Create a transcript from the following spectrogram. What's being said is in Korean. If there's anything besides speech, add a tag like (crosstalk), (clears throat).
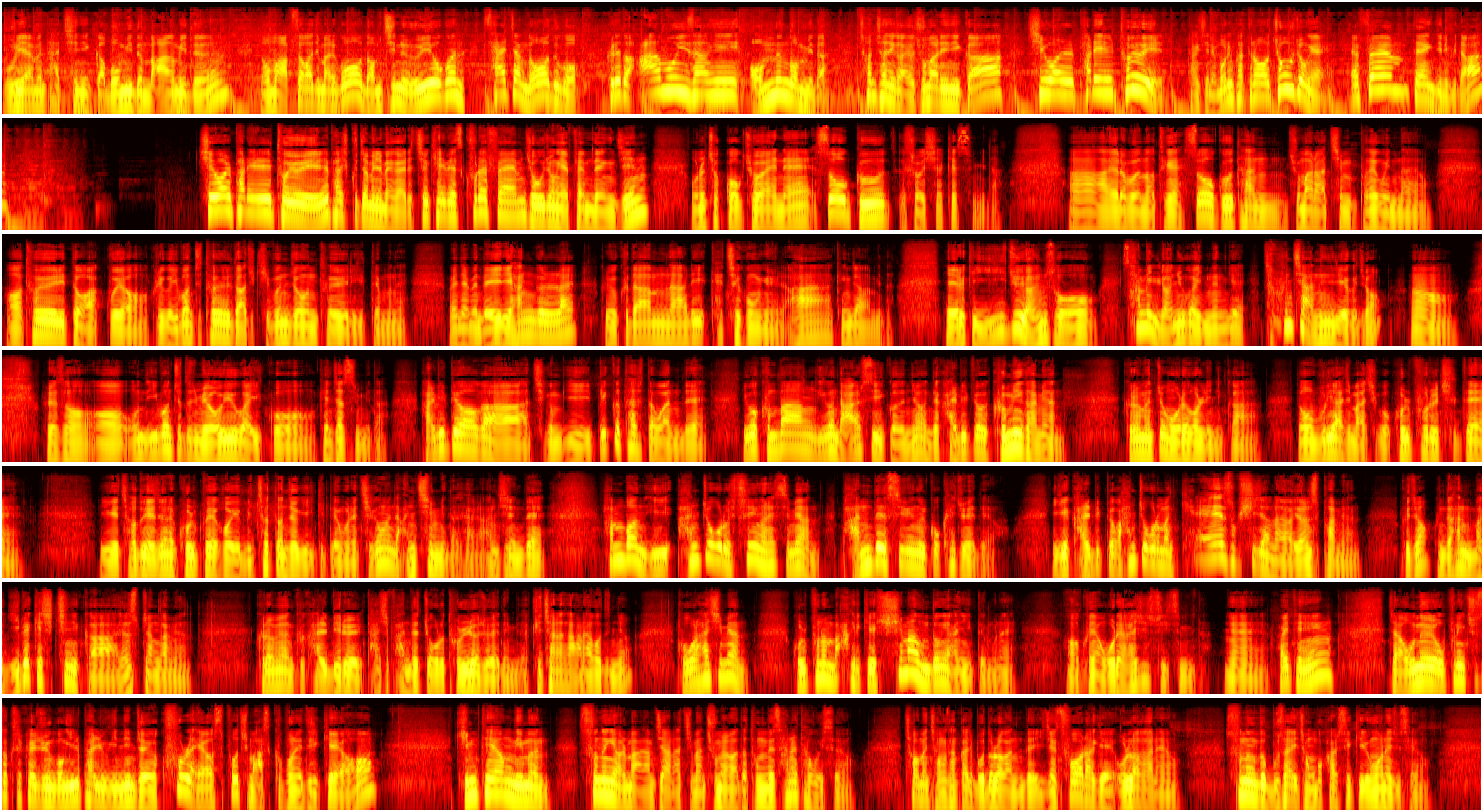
무리하면 다치니까 몸이든 마음이든 너무 앞서가지 말고 넘치는 의욕은 살짝 넣어두고 그래도 아무 이상이 없는 겁니다. 천천히 가요. 주말이니까 10월 8일 토요일 당신의 morning 파트너 조우종의 FM 대행진입니다. 10월 8일 토요일 89.1MHz KBS Cool FM 조우종 FM댕진 오늘 첫 곡 조연의 So Good으로 시작했습니다. 아 여러분 어떻게 So Good한 주말 아침 보내고 있나요? 어, 토요일이 또 왔고요. 그리고 이번 주 토요일도 아주 기분 좋은 토요일이기 때문에 왜냐하면 내일이 한글날 그리고 그 다음 날이 대체 공휴일. 아 굉장합니다. 예, 이렇게 2주 연속 3일 연휴가 있는 게 참 흔치 않은 일이에요, 그죠? 어. 그래서 어 이번 주도 좀 여유가 있고 괜찮습니다. 갈비뼈가 지금 이 삐끗하셨다고 하는데 이거 금방 이건 나을 수 있거든요. 근데 갈비뼈가 금이 가면 그러면 좀 오래 걸리니까 너무 무리하지 마시고 골프를 칠 때 이게 저도 예전에 골프에 거의 미쳤던 적이 있기 때문에 지금은 안 칩니다. 잘 안 치는데 한 번 이 한쪽으로 스윙을 했으면 반대 스윙을 꼭 해줘야 돼요. 이게 갈비뼈가 한쪽으로만 계속 쉬잖아요. 연습하면. 그죠? 근데 한 막 200개씩 치니까 연습장 가면 그러면 그 갈비를 다시 반대쪽으로 돌려줘야 됩니다. 귀찮아서 안 하거든요. 그걸 하시면 골프는 막 이렇게 심한 운동이 아니기 때문에 어 그냥 오래 하실 수 있습니다. 예, 화이팅! 자, 오늘 오프닝 추석 체크의 주인공 1862님 저희가 cool air 스포츠 마스크 보내드릴게요. 김태영님은 수능이 얼마 남지 않았지만 주말마다 동네 산을 타고 있어요. 처음엔 정상까지 못 올라갔는데 이젠 수월하게 올라가네요. 수능도 무사히 정복할 수 있길 응원해 주세요.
